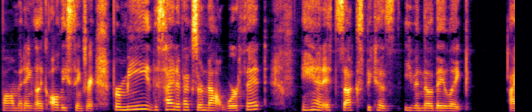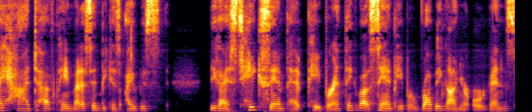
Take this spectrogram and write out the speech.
vomiting, like all these things, right? For me, the side effects are not worth it. And it sucks because even though they like, I had to have pain medicine because I was you guys take sandpaper and think about sandpaper rubbing on your organs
